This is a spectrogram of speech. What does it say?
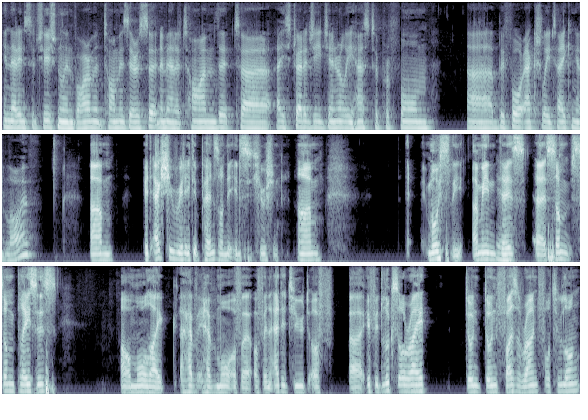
in that institutional environment, Tom, is there a certain amount of time that uh, a strategy generally has to perform uh, before actually taking it live? Um, it actually really depends on the institution. Um, mostly, I mean, yeah. there's uh, some some places are more like have have more of a of an attitude of uh, if it looks all right, don't don't fuzz around for too long.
